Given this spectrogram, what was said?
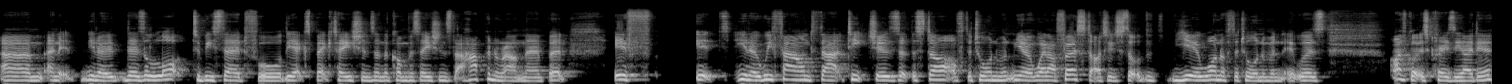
Um, and it, you know, there's a lot to be said for the expectations and the conversations that happen around there. But if it, you know, we found that teachers at the start of the tournament, you know, when I first started, sort of the year one of the tournament, it was, I've got this crazy idea.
